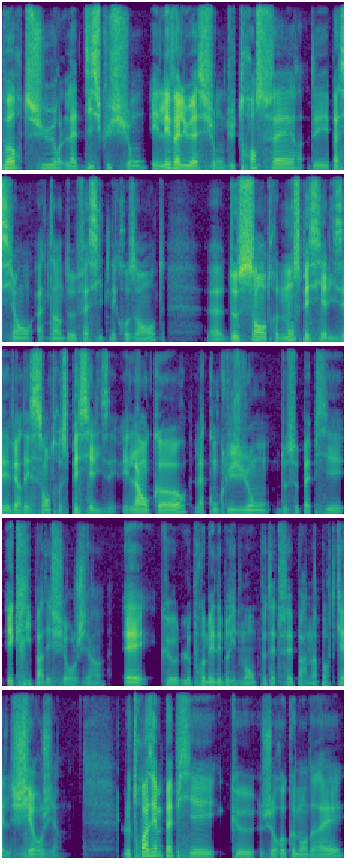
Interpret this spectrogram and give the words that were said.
porte sur la discussion et l'évaluation du transfert des patients atteints de fascites nécrosantes euh, de centres non spécialisés vers des centres spécialisés. Et là encore, la conclusion de ce papier écrit par des chirurgiens est que le premier débridement peut être fait par n'importe quel chirurgien. Le troisième papier que je recommanderais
